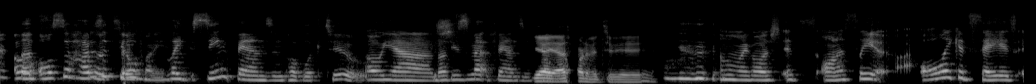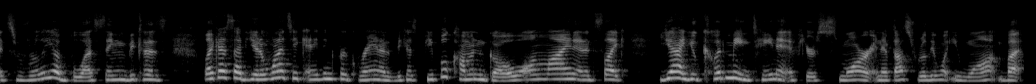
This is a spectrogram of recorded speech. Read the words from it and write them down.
Oh, that's, also, how does it feel so funny? like seeing fans in public too? Oh yeah, she's met fans. yeah, yeah, that's part of it too. Yeah, yeah. oh my gosh, it's honestly all I could say is it's really a blessing because, like I said, you don't want to take anything for granted because people come and go online, and it's like, yeah, you could maintain it if you're smart and if that's really what you want, but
